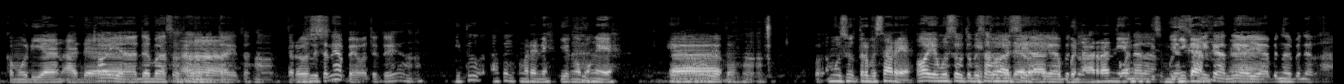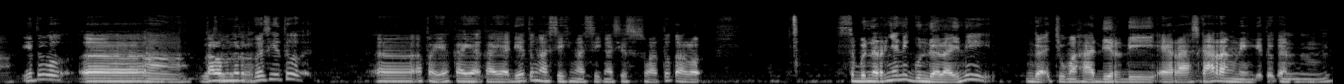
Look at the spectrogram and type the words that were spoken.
Kemudian ada oh iya ada bahasa Ah. satu kata itu Ah. terus tulisannya apa ya waktu itu ya itu apa ya kemarin ya dia ngomongnya ya Ya, Eh, gitu. Musuh terbesar ya. oh ya musuh terbesar itu manusia adalah ya betul. kebenaran yang Kebenaran. disembunyikan. Iya Nah. iya benar-benar ah. Itu eh, Ah, betul, kalau menurut betul. gue sih itu eh, apa ya kayak kayak dia tuh ngasih ngasih ngasih sesuatu kalau sebenarnya nih Gundala ini nggak cuma hadir di era sekarang nih gitu kan Mm-mm.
